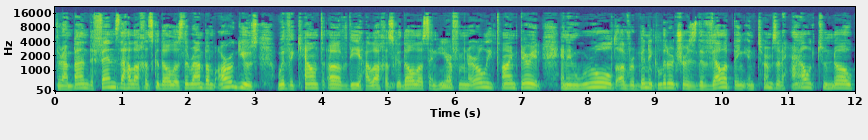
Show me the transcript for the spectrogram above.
The Ramban defends the Halachos Gedolos. The Rambam argues with the count of the Halachos Gedolos, and here from an early time period, and in world of rabbinic literature is developing in terms of how to know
